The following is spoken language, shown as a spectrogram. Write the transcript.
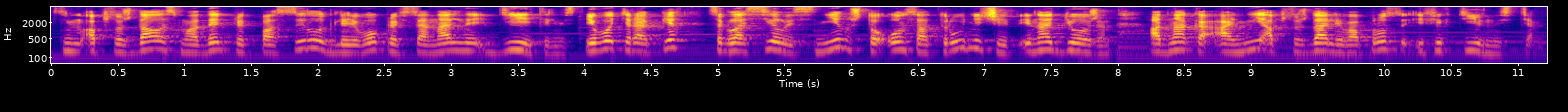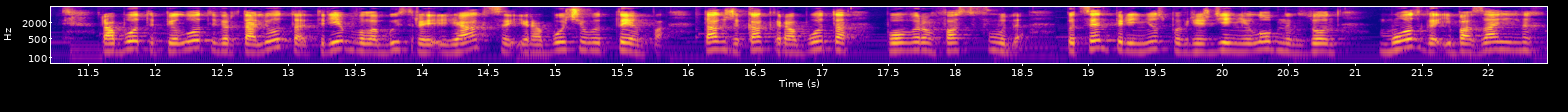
с ним обсуждалась модель предпосылок для его профессиональной деятельности. Его терапевт согласилась с ним, что он сотрудничает и надежен, однако они обсуждали обсуждали вопросы эффективности. Работа пилота вертолета требовала быстрой реакции и рабочего темпа, так же как и работа поваром фастфуда. Пациент перенес повреждение лобных зон мозга и базальных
